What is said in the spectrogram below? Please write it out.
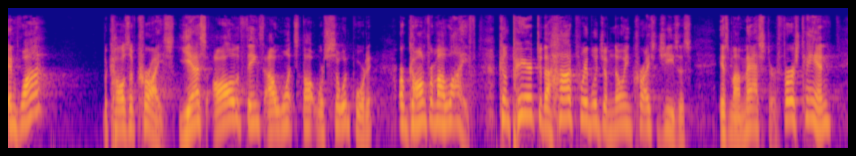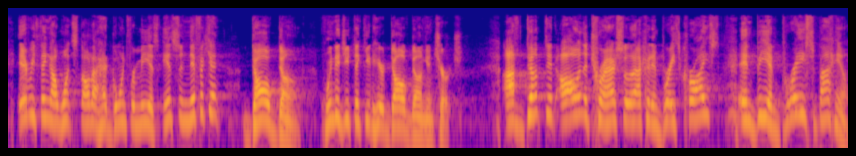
And why? Because of Christ. Yes, all the things I once thought were so important are gone from my life compared to the high privilege of knowing Christ Jesus is my master. Firsthand, everything I once thought I had going for me is insignificant dog dung. When did you think you'd hear dog dung in church? I've dumped it all in the trash so that I could embrace Christ and be embraced by Him.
